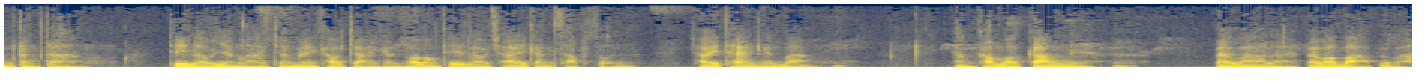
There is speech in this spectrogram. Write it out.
ำต่างๆ ที่เรายังอาจจะไม่เข้าใจกัน เพราะบางทีเราใช้กันสับสน ใช้แทนกันบ้าง อย่างคำว่ากรรมเนี่ยแปลว่าอะไร แปลว่าบาปหรือเปล่า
